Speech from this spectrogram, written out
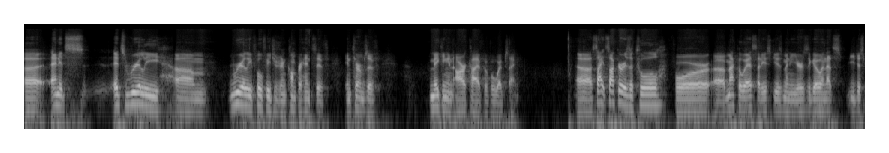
Uh, and it's, it's really, um, really full-featured and comprehensive in terms of making an archive of a website. Uh, SiteSucker is a tool for uh, Mac OS that I used to use many years ago, and that's you just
